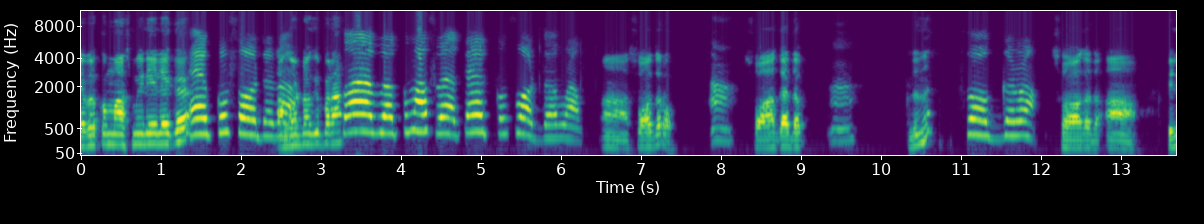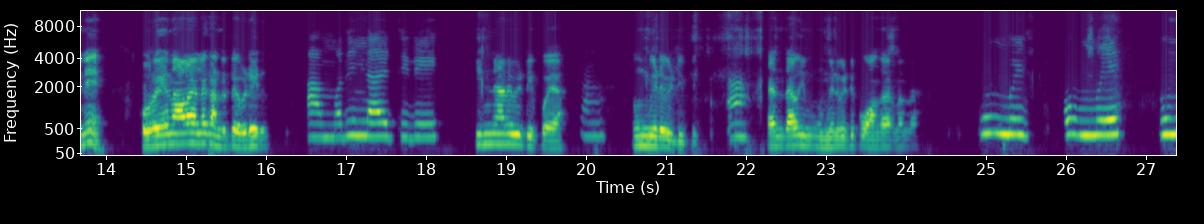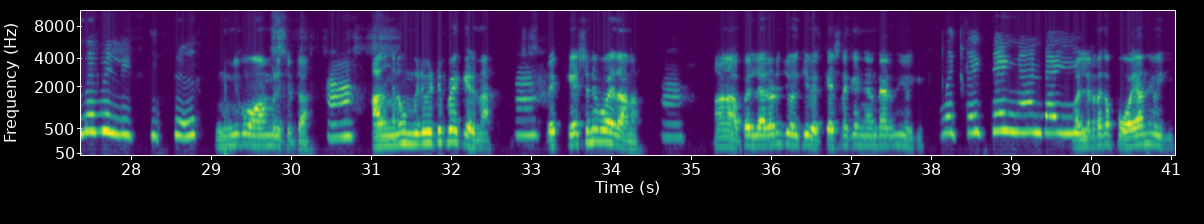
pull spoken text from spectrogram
ഏവർക്കും മാസ് മീഡിയയിലേക്ക് അങ്ങോട്ട് നോക്കി പറ. ആ സ്വാദറോ സ്വാഗതം. എന്തെന്ന്? സ്വാഗതം. ആ പിന്നെ കൊറേ നാളായല്ലേ കണ്ടിട്ട്. അമ്മതിണ്ടായിട്ടിരി ഇന്നാടെ വീട്ടിൽ പോയാ? ഉമ്മിയുടെ വീട്ടിൽ പോയി. എന്താ ഉമ്മിയുടെ വീട്ടിൽ പോവാൻ കാരണം എന്താ? ഉമ്മി ഉമ്മി ഉമ്മി വിളിച്ചിട്ട്. ഉമ്മി പോവാൻ വിളിച്ചിട്ടാ? അങ്ങനെ ഉമ്മിയുടെ വീട്ടിൽ പോയക്കായിരുന്ന വെക്കേഷന് പോയതാണോ? ആണോ? അപ്പൊ എല്ലാരോടും ചോദിക്കും വെക്കേഷനൊക്കെ എങ്ങനെയുണ്ടായിരുന്നു ചോദിക്കും. വല്ലയിടത്തൊക്കെ പോയാന്ന് ചോദിക്കും.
